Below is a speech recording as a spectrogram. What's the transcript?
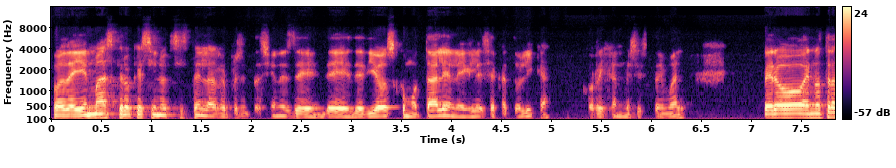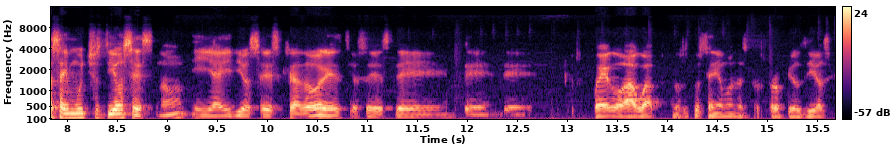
Pero de ahí en más, creo que sí no existen las representaciones de, de- de Dios como tal en la iglesia católica. Corríjanme si estoy mal. Pero en otras hay muchos dioses, ¿no? Y hay dioses creadores, dioses de, de- de fuego, agua. Nosotros teníamos nuestros propios dioses.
